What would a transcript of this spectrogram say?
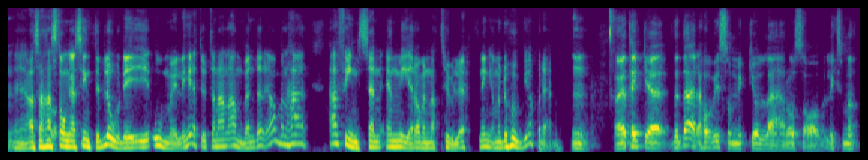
Mm. Eh, alltså han stångas inte blodig i omöjlighet, utan han använder, ja men här, här finns en, en mer av en naturlig öppning, ja men då hugger jag på den. Mm. Ja, jag tänker, det där har vi så mycket att lära oss av, liksom att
